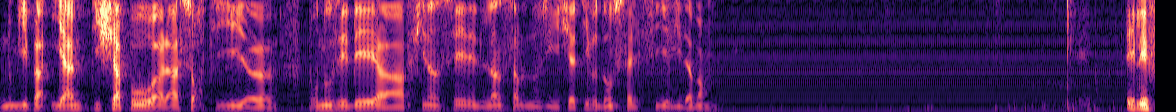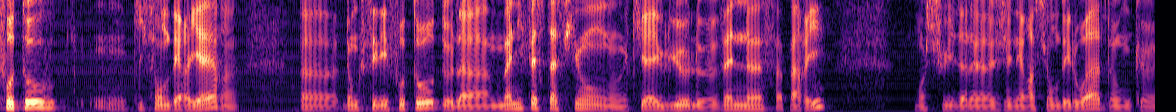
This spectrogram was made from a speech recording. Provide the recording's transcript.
N'oubliez pas, il y a un petit chapeau à la sortie euh, pour nous aider à financer l'ensemble de nos initiatives, dont celle-ci évidemment. Et les photos qui sont derrière, Euh, donc, c'est les photos de la manifestation qui a eu lieu le 29 à Paris. Moi, je suis de la génération des lois, donc euh,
